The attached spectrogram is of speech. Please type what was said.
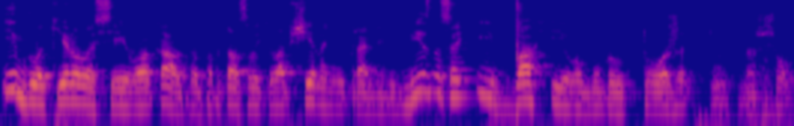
и блокировала все его аккаунты. Он попытался выйти вообще на нейтральный вид бизнеса, и бах, и его Google тоже тут нашел.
